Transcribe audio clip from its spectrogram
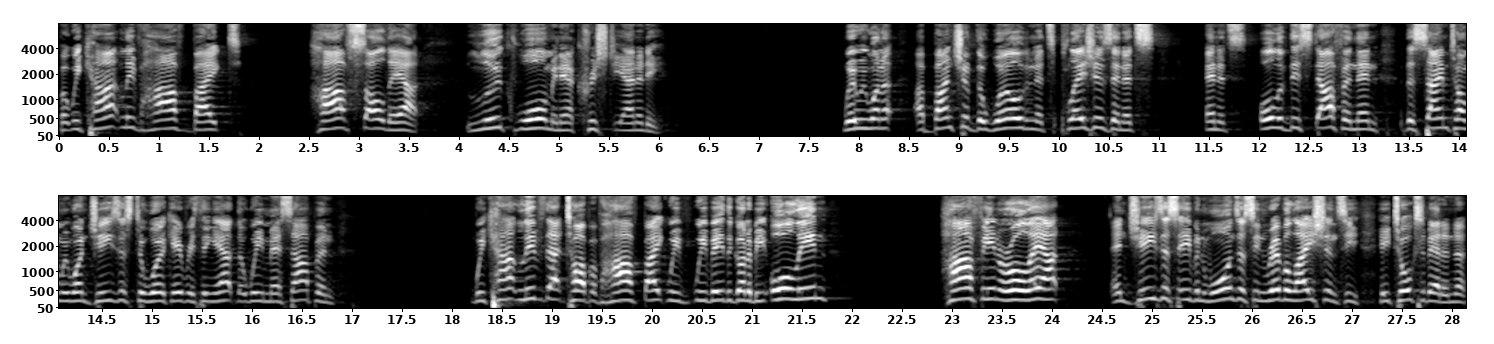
But we can't live half baked, half sold out, lukewarm in our Christianity. Where we want a, a bunch of the world and its pleasures and its and it's all of this stuff. And then at the same time, we want Jesus to work everything out that we mess up. And we can't live that type of half baked. We've, we've either got to be all in, half in, or all out. And Jesus even warns us in Revelations. He, he talks about it. Uh,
